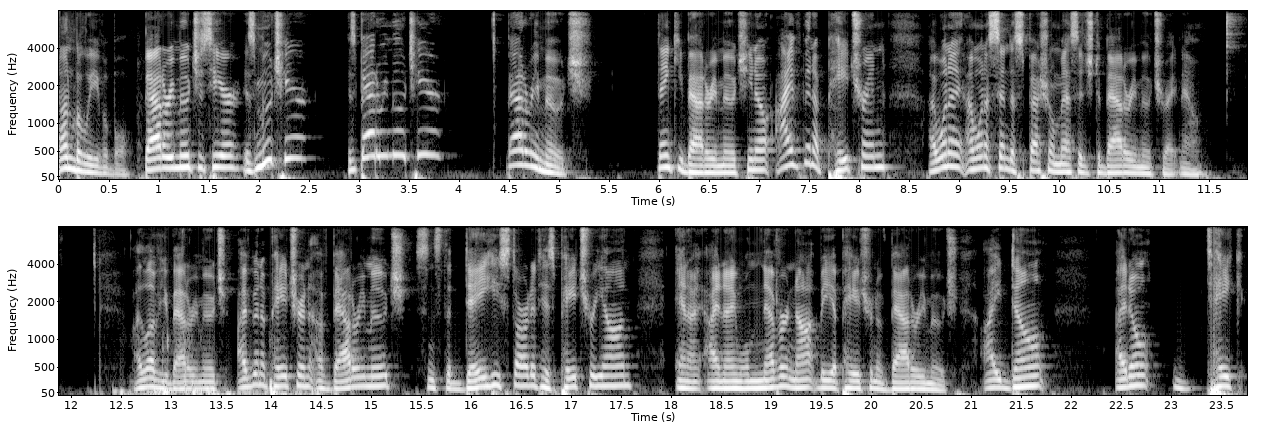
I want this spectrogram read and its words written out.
unbelievable. Battery Mooch is here. Is Mooch here? Is Battery Mooch here? Battery Mooch. Thank you, Battery Mooch. You know, I've been a patron. I want to I want to send a special message to Battery Mooch right now. I love you, Battery Mooch. I've been a patron of Battery Mooch since the day he started his Patreon, and I and I will never not be a patron of Battery Mooch. I don't I don't take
